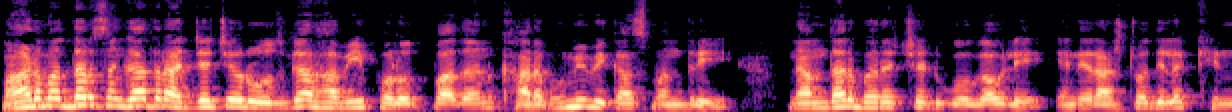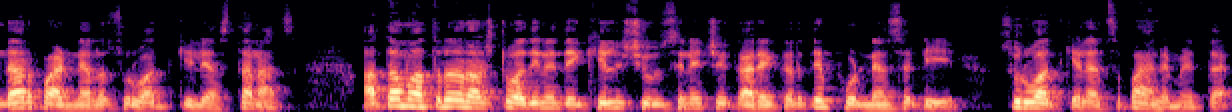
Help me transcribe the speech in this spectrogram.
महाड मतदारसंघात राज्याचे रोजगार हमी फलोत्पादन खारभूमी विकास मंत्री नामदार भरतशेठ गोगावले यांनी राष्ट्रवादीला खिंडार पाडण्याला सुरुवात केली असतानाच. आता मात्र राष्ट्रवादीने देखील शिवसेनेचे कार्यकर्ते फोडण्यासाठी सुरुवात केल्याचं पाहायला मिळत आहे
